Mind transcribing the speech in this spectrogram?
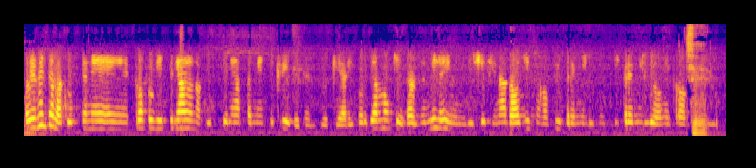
Ovviamente la questione proprio vietnamiana è una questione altamente critica in Turchia. Ricordiamo che dal 2011 fino ad oggi sono più di 3, milioni proprio sì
